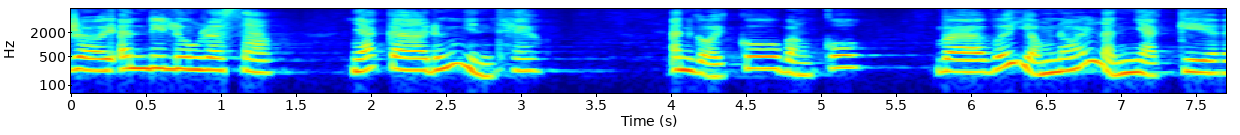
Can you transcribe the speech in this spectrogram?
Rồi anh đi luôn ra sao, Nhã ca đứng nhìn theo. Anh gọi cô bằng cô, và với giọng nói lạnh nhạt kia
